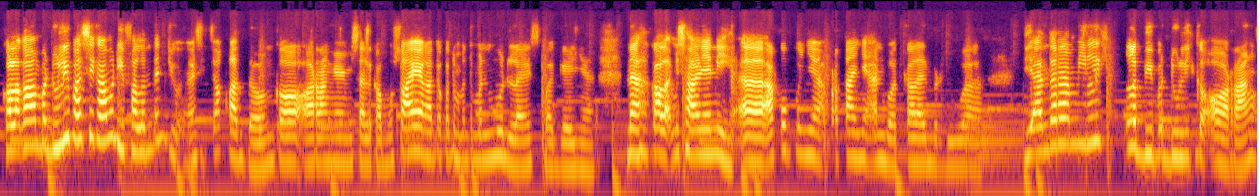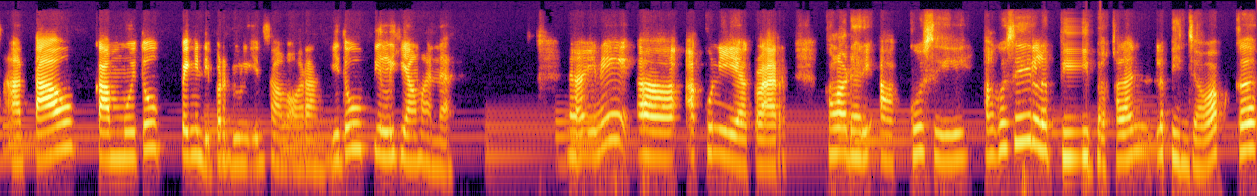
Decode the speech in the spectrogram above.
kalau kamu peduli pasti kamu di Valentine juga ngasih coklat dong ke orang yang misalnya kamu sayang atau ke teman-temanmu dan lain sebagainya. Nah kalau misalnya nih, uh, aku punya pertanyaan buat kalian berdua. Di antara milih lebih peduli ke orang atau kamu itu pengen diperduliin sama orang, itu pilih yang mana? Nah ini uh, aku nih ya Klar. Kalau dari aku sih, aku sih lebih bakalan lebih jawab ke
